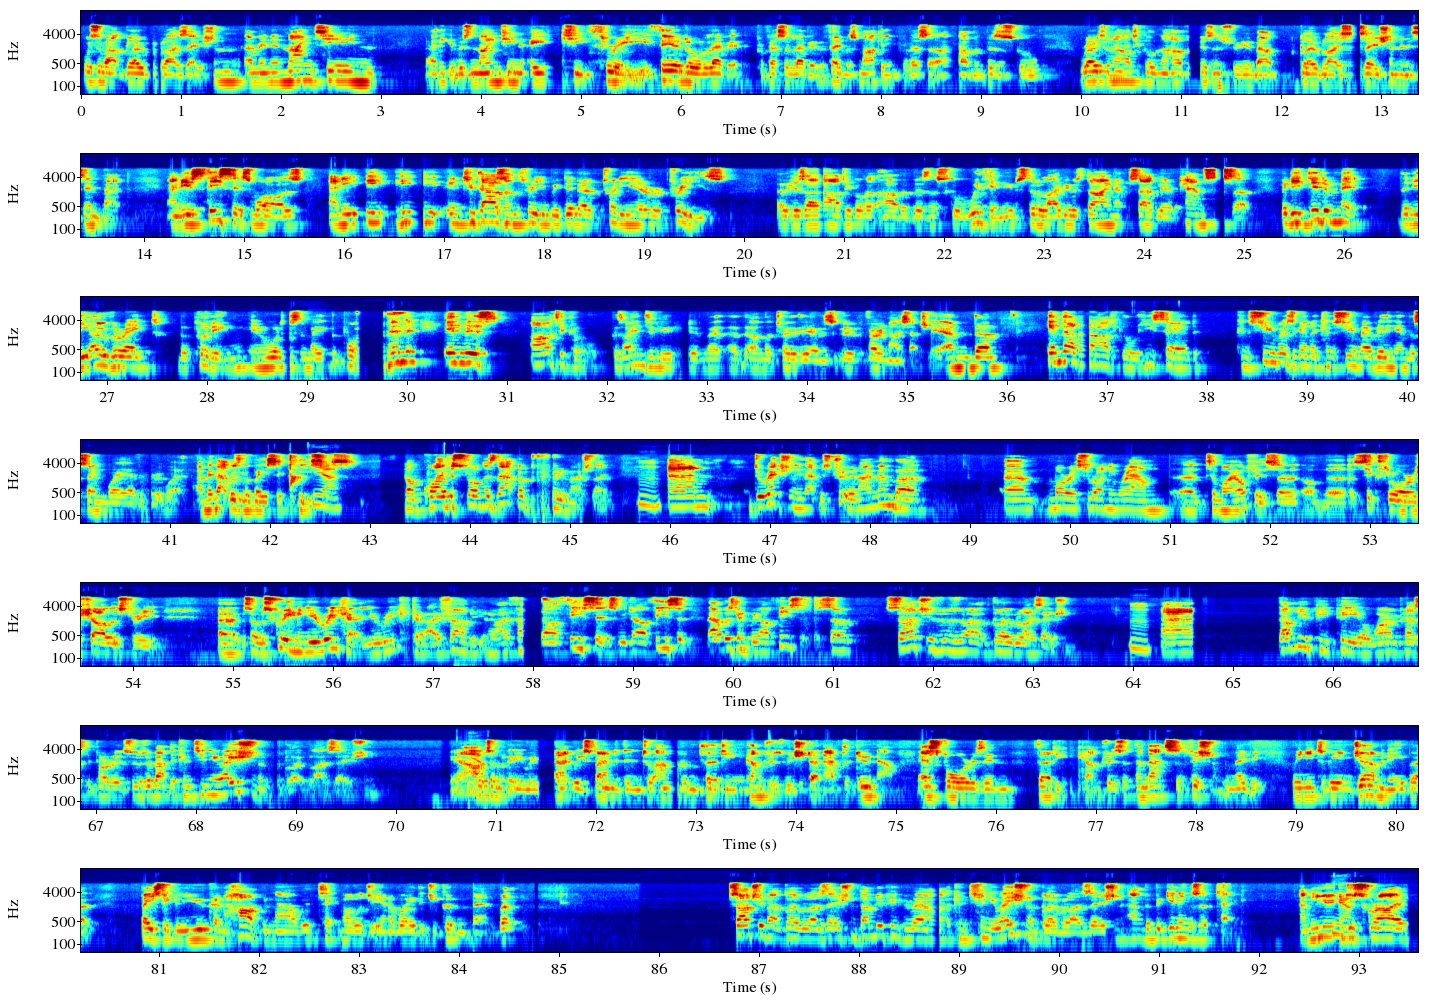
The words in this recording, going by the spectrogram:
was about globalization. I mean, in 19, I think it was 1983, Theodore Levitt, Professor Levitt, the famous marketing professor at Harvard Business School, wrote an mm. article in the Harvard Business Review about globalization and its impact. And his thesis was, and he, he, he in 2003, we did a 20 year reprise of his article at Harvard Business School with him. He was still alive. He was dying, sadly, of cancer. But he did admit that he overate the pudding in order to make the point. And then in this article, because I interviewed him on the 20th year, it was, it was very nice actually. And um, in that article, he said consumers are going to consume everything in the same way everywhere. I mean, that was the basic thesis. Yeah. Not quite as strong as that, but pretty much so. Hmm. And directionally, that was true. And I remember um, Maurice running around uh, to my office uh, on the sixth floor of Charlotte Street, uh, sort of screaming, "Eureka! Eureka! I found it! You know, I found our thesis, which our thesis that was going to be our thesis." So Saatchi was about globalization, hmm. and WPP or Wire and Plastic Products was about the continuation of the globalization. You know, yeah. ultimately we, we expanded into 113 countries, which you don't have to do now. S4 is in 30 countries, and that's sufficient. Maybe we need to be in Germany, but basically you can hub now with technology in a way that you couldn't then. But Saatchi about globalization, WPP about a continuation of globalization and the beginnings of tech. And you yeah. describe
